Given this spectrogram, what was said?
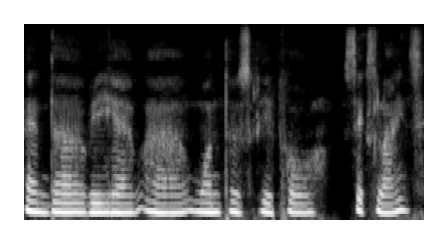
And uh, we have uh, one, two, three, four, six lines.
